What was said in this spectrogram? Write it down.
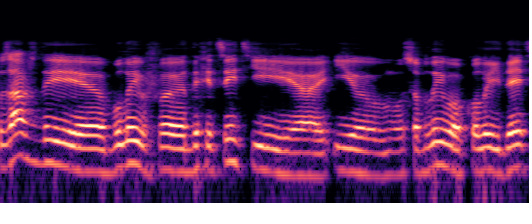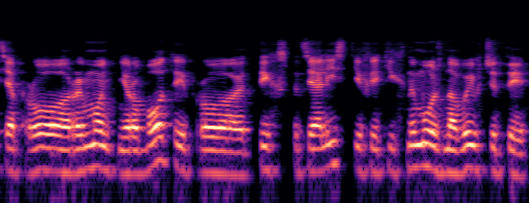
завжди були в дефіциті, е, і особливо коли йдеться про ремонтні роботи, про тих спеціалістів, яких не можна вивчити е,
